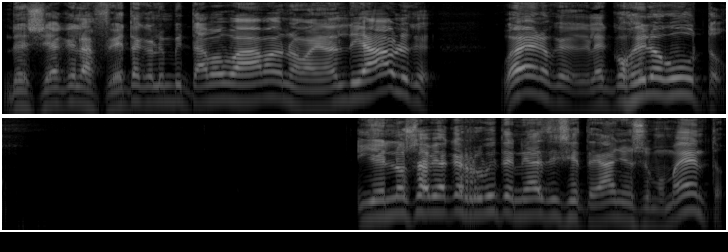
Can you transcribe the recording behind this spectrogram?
decía que la fiesta que lo invitaba Obama, una vaina del diablo, y que, bueno, que le cogí los gustos. Y él no sabía que Ruby tenía 17 años en su momento.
